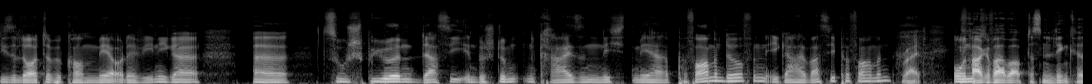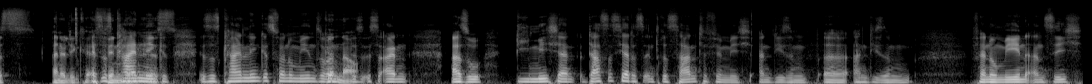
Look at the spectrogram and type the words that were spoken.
diese Leute bekommen mehr oder weniger äh, zu spüren, dass sie in bestimmten Kreisen nicht mehr performen dürfen, egal was sie performen. Right. Die Und Frage war aber, ob das ein linkes, eine linke es Erfindung ist kein linkes, ist. es ist kein linkes Phänomen, sondern Genau. es ist ein, also die Mechan, das ist ja das Interessante für mich an diesem, äh, an diesem Phänomen an sich,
